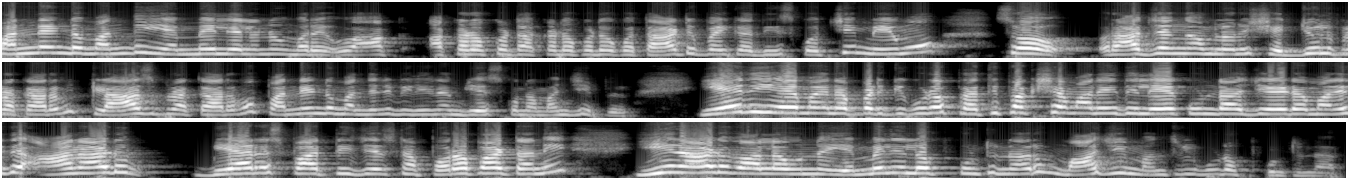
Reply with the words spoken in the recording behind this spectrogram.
పన్నెండు మంది ఎమ్మెల్యేలను మరి అక్కడొకటి అక్కడొకటి ఒక తాటిపైకి తీసుకొచ్చి మేము సో రాజ్యాంగంలోని షెడ్యూల్ ప్రకారం క్లాస్ ప్రకారం పన్నెండు మందిని విలీనం చేసుకున్నామని చెప్పారు ఏది ఏమైనప్పటికీ కూడా ప్రతిపక్షం అనేది లేకుండా చేయడం అనేది ఆనాడు బీఆర్ఎస్ పార్టీ చేసిన పొరపాటు అని ఈనాడు వాళ్ళ ఉన్న ఎమ్మెల్యేలు ఒప్పుకుంటున్నారు మాజీ మంత్రులు కూడా ఒప్పుకుంటున్నారు.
